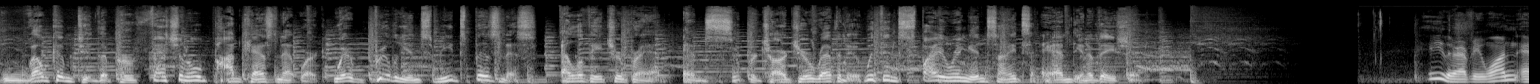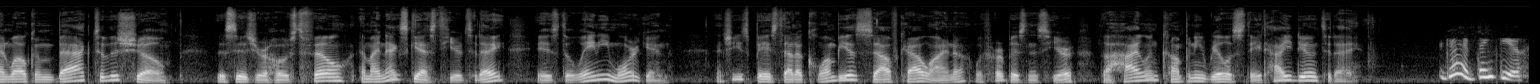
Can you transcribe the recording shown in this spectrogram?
Welcome to the Professional Podcast Network, where brilliance meets business. Elevate your brand and supercharge your revenue with inspiring insights and innovation. Hey there, everyone, and welcome back to the show. This is your host, Phil, and my next guest here today is Delaney Morgan. And she's based out of Columbia, South Carolina, with her business here, the Highland Company Real Estate. How you doing today? Good, thank you.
